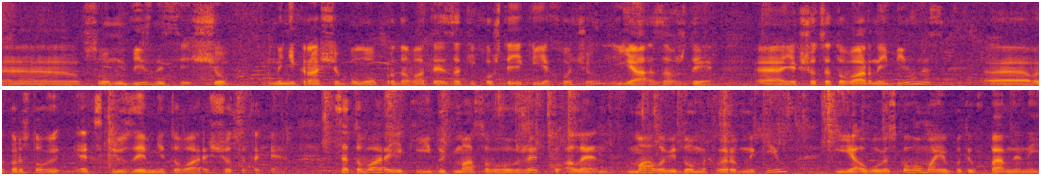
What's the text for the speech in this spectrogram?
Е, в своєму бізнесі, щоб мені краще було продавати за ті кошти, які я хочу, я завжди, е, якщо це товарний бізнес, використовую ексклюзивні товари. Що це таке? Це товари, які йдуть масового вжитку, але маловідомих виробників, і я обов'язково маю бути впевнений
